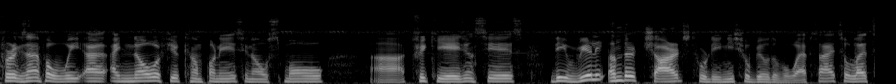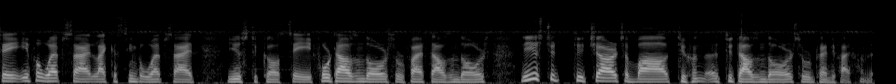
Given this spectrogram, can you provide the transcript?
for example, we uh, I know a few companies, you know, small uh, tricky agencies, they really undercharged for the initial build of a website. So let's say if a website, like a simple website, used to cost say $4,000 or $5,000, they used to, to charge about $2,000 uh, or 2,500,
